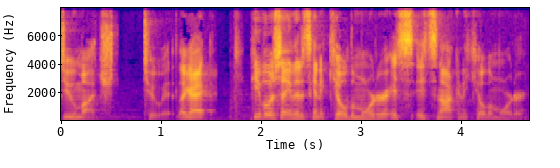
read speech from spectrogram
do much to it. Like I, people are saying that it's gonna kill the mortar. It's it's not gonna kill the mortar.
